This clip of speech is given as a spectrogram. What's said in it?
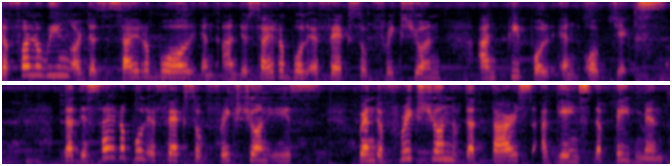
The following are the desirable and undesirable effects of friction on people and objects. The desirable effects of friction is when the friction of the tires against the pavement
